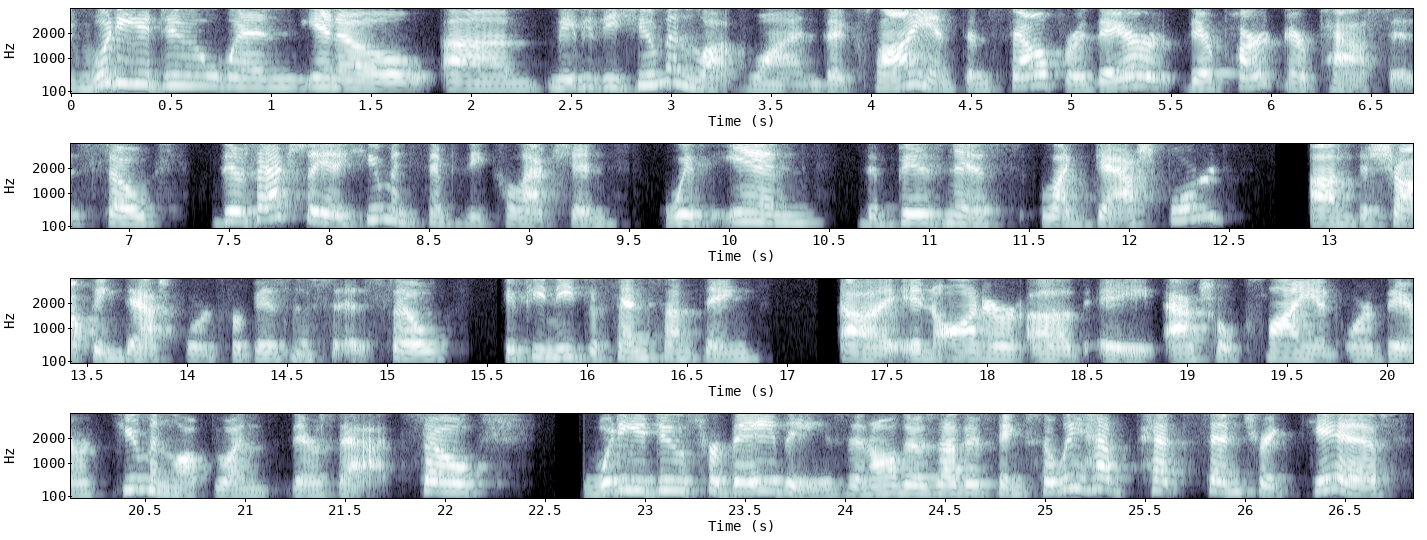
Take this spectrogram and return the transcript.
What do you do when, you know, um, maybe the human loved one, the client themselves or their their partner passes? So there's actually a human sympathy collection within the business like dashboard, um, the shopping dashboard for businesses. So if you need to send something uh, in honor of a actual client or their human loved one, there's that. So what do you do for babies and all those other things? So we have pet centric gifts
